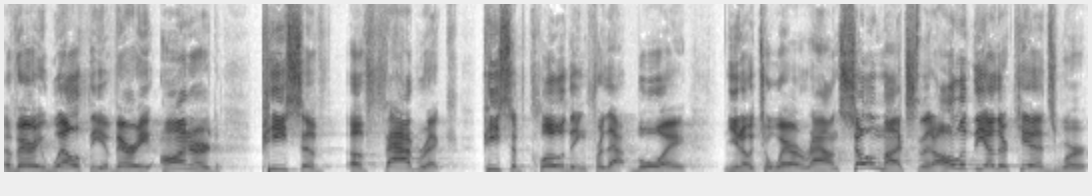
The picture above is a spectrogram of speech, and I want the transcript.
A very wealthy, a very honored piece of, of fabric, piece of clothing for that boy, you know, to wear around. So much that all of the other kids were,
